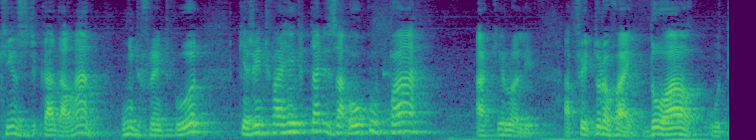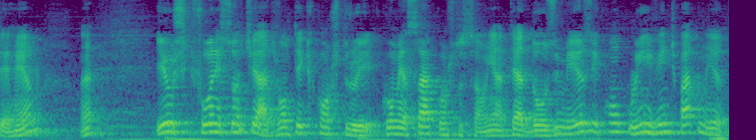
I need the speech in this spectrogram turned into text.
15 de cada lado, um de frente para o outro, que a gente vai revitalizar, ocupar aquilo ali. A prefeitura vai doar o terreno, né? E os que forem sorteados vão ter que construir, começar a construção em até 12 meses e concluir em 24 meses.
